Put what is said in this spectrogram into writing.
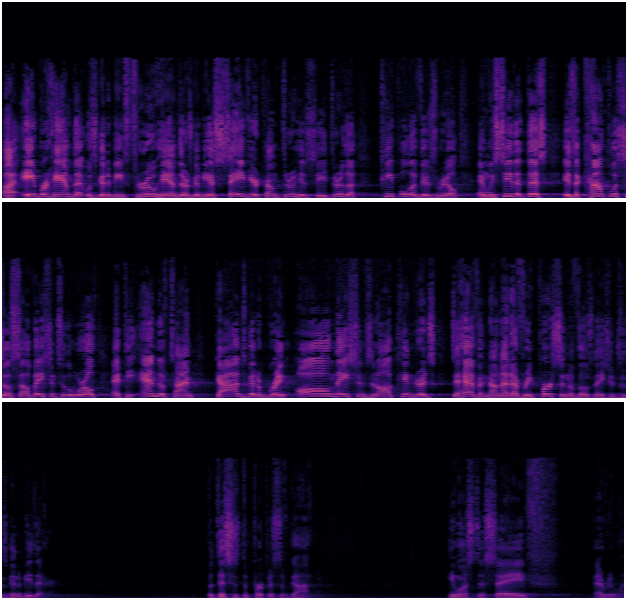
uh, Abraham that was going to be through him, there's going to be a Savior come through his seed, through the people of Israel. And we see that this is accomplished, so salvation to the world at the end of time. God's going to bring all nations and all kindreds to heaven. Now, not every person of those nations is going to be there. But this is the purpose of God. He wants to save everyone.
